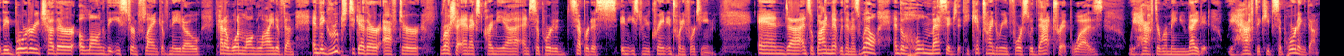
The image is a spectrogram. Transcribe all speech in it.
they border each other along the eastern flank of NATO, kind of one long line of them, and they grouped together after Russia annexed Crimea and supported separatists in eastern Ukraine in 2014. And uh, and so Biden met with them as well, and the whole message that he kept trying to reinforce with that trip was we have to remain united. We have to keep supporting them.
